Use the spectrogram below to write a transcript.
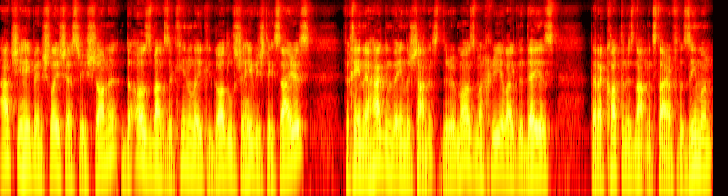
At Shehei Ben Shloisha Esrei Shone, the Oz Machzakin Lei Kegodl Shehevi Shtei Cyrus, the Ramaz machriya like the Deis that a cotton is not mitzvah for the zimun,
